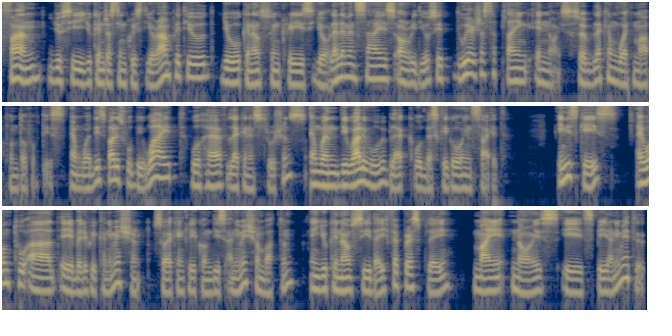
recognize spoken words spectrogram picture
fun, you see you can just increase your amplitude, you can also increase your element size or reduce it. We are just applying a noise, so a black and white map on top of this. And when these values will be white, we'll have like an extrusions, and when the value will be black, we'll basically go inside. In this case, I want to add a very quick animation, so I can click on this animation button, and you can now see that if I press play, my noise is being animated.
